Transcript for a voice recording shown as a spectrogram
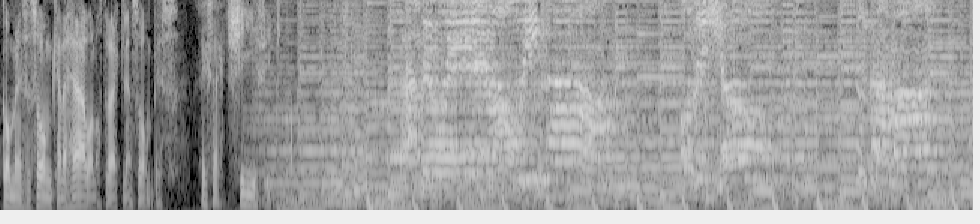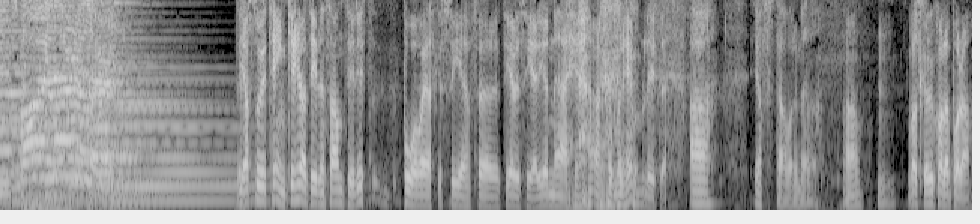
kommer en säsong, kan det här vara något verkligen zombies? Exakt. Chi fick man. I've been waiting all week long for this show to come on. Spoiler alert. Jag står ju och tänker hela tiden samtidigt på vad jag ska se för tv-serier när jag kommer hem lite. Ja, jag förstår vad du menar. Ja. Mm. Vad ska du kolla på då?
